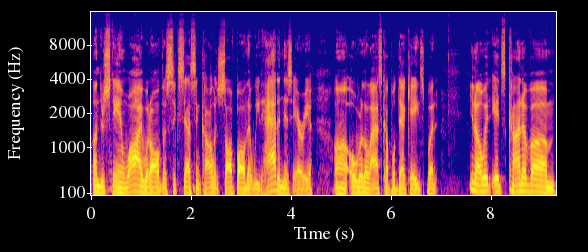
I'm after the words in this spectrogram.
understand why with all the success in college softball that we've had in this area uh, over the last couple decades, but you know it, it's kind of um,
